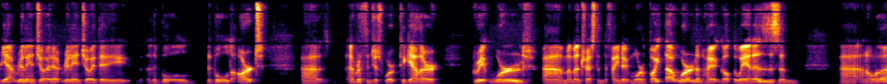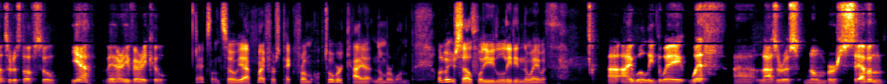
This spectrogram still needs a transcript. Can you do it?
yeah, really enjoyed it. Really enjoyed the the bold the bold art. Uh, everything just worked together. Great world. Um, I'm interested to find out more about that world and how it got the way it is, and uh, and all of that sort of stuff. So yeah, very very cool. Excellent. So yeah, my first pick from October, Kaya number one. What about yourself? What are you leading the way with? Uh, I will lead the way with uh, Lazarus number seven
